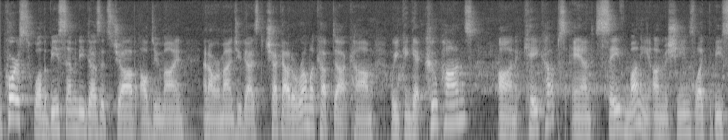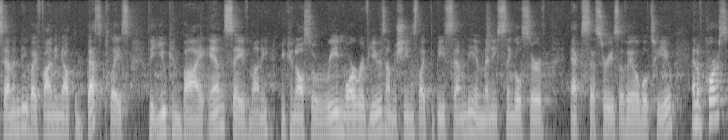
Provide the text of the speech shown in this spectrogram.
of course, while the B70 does its job, I'll do mine. And I'll remind you guys to check out aromacup.com where you can get coupons on K-Cups and save money on machines like the B70 by finding out the best place that you can buy and save money. You can also read more reviews on machines like the B70 and many single serve accessories available to you. And of course,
